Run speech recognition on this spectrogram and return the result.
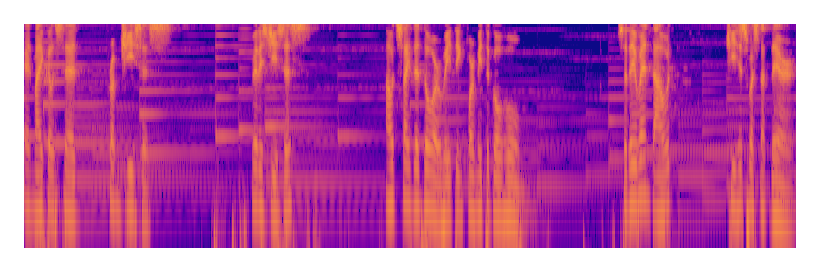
And Michael said, From Jesus. Where is Jesus? Outside the door, waiting for me to go home. So they went out. Jesus was not there.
